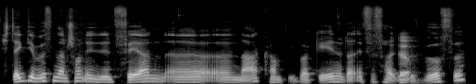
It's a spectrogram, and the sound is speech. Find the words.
ich denke, die müssen dann schon in den fairen äh, äh, Nahkampf übergehen und dann ist es halt Ja. ein Gewürfe.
